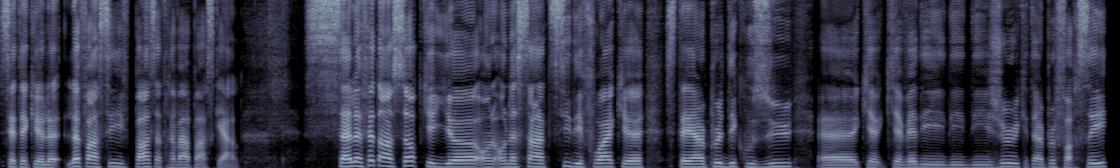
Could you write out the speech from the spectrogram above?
c'était que l'offensive passe à travers Pascal ça l'a fait en sorte qu'on a, on, a senti des fois que c'était un peu décousu, euh, qu'il y avait des, jeux qui étaient un peu forcés,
